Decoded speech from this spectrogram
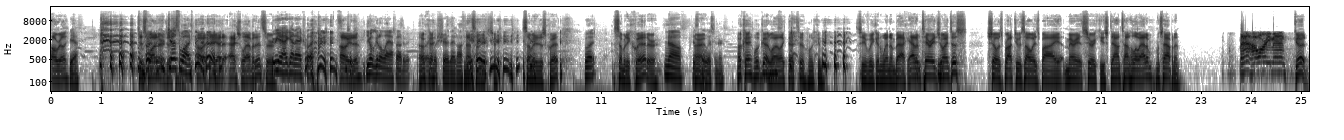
Oh, really? Yeah. Just one or just, Just one. oh, you had actual evidence or Yeah, I got actual evidence. Oh, you do? You'll get a laugh out of it. Okay. We'll share that off no, the somebody, somebody just quit. What? Somebody quit or No, just All right. the listener. Okay, well, good. Well, I like that too. We can see if we can win them back. Adam Terry joins us. Show is brought to you as always by Marriott Syracuse downtown. Hello, Adam. What's happening? Matt, how are you, man? Good.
